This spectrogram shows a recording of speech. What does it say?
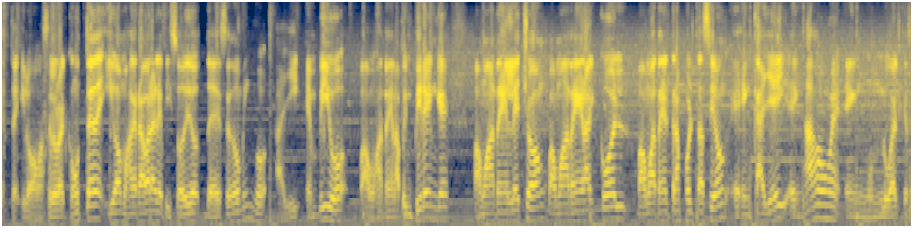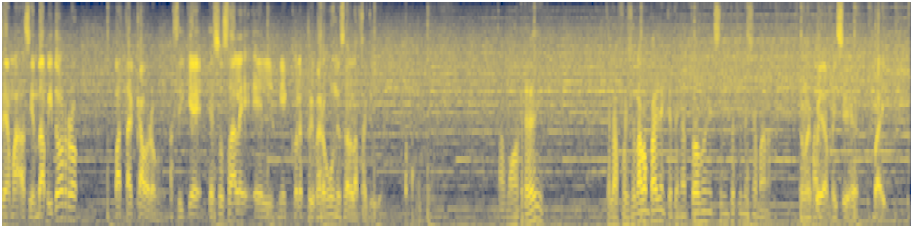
Este, y lo vamos a celebrar con ustedes y vamos a grabar el episodio de ese domingo allí en vivo. Vamos a tener la pimpirengue, vamos a tener lechón, vamos a tener alcohol, vamos a tener transportación. Es en Calley, en Jajome, en un lugar que se llama Hacienda Pitorro. Va a estar cabrón. Así que eso sale el miércoles primero de junio, sale la taquilla. Estamos ready. Que la fuerza la acompañen, que tengan todos un excelente fin de semana. Se me cuidan, mis hijos. Bye.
